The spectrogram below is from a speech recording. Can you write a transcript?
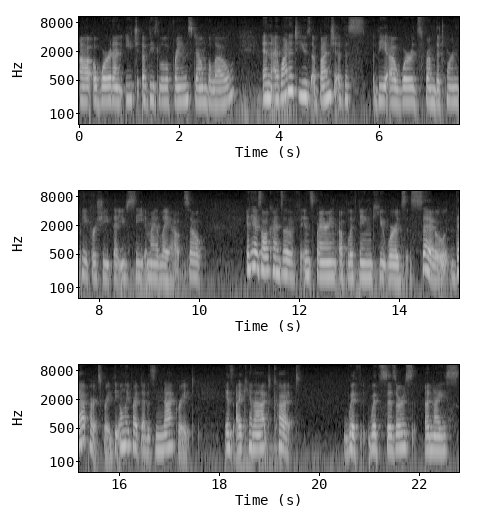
uh, a word on each of these little frames down below. And I wanted to use a bunch of this, the uh, words from the torn paper sheet that you see in my layout. So it has all kinds of inspiring, uplifting, cute words. So that part's great. The only part that is not great is I cannot cut with with scissors a nice,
